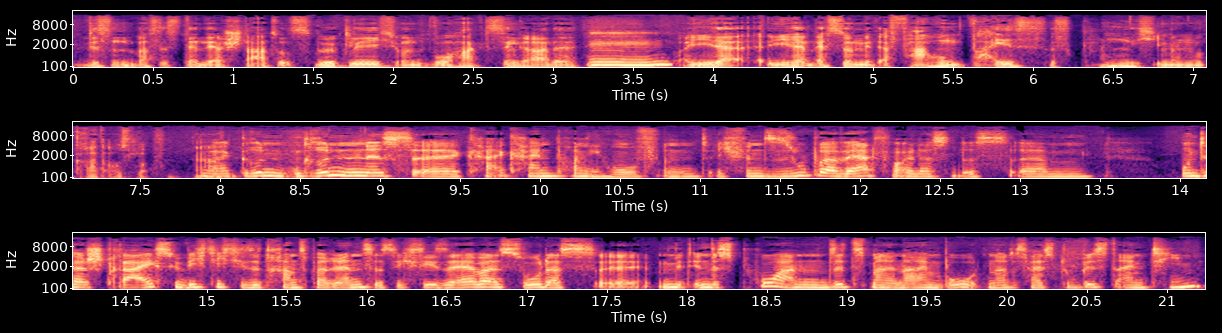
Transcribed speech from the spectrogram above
wissen, was ist denn der Status wirklich und wo hakt es denn gerade. Mhm. Weil Jeder, jeder Investor mit Erfahrung weiß, es kann nicht immer nur gerade auslaufen. Ja. Ja, Gründen, Gründen ist äh, kein, kein Ponyhof und ich finde es super wertvoll, dass du das ähm, unterstreichst, wie wichtig diese Transparenz ist. Ich sehe selber es so, dass äh, mit Investoren sitzt man in einem Boot. Ne? Das heißt, du bist ein Team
